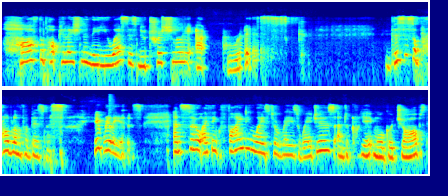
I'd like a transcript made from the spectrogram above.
half the population in the US is nutritionally at risk. This is a problem for business. It really is. And so I think finding ways to raise wages and to create more good jobs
